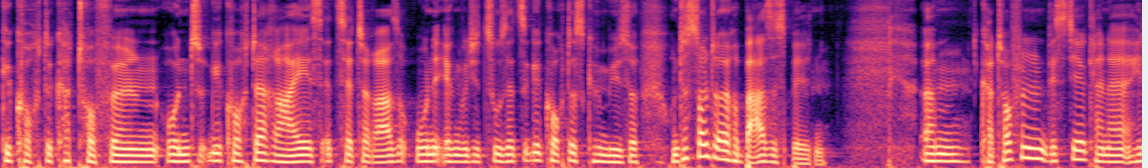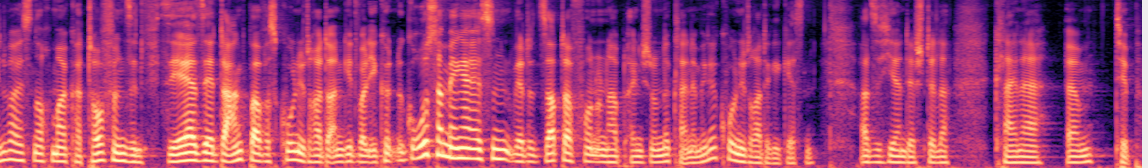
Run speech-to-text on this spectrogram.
gekochte Kartoffeln und gekochter Reis etc., also ohne irgendwelche Zusätze gekochtes Gemüse. Und das sollte eure Basis bilden. Ähm, Kartoffeln, wisst ihr, kleiner Hinweis nochmal, Kartoffeln sind sehr, sehr dankbar, was Kohlenhydrate angeht, weil ihr könnt eine große Menge essen, werdet satt davon und habt eigentlich nur eine kleine Menge Kohlenhydrate gegessen. Also hier an der Stelle kleiner ähm, Tipp.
